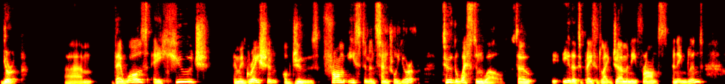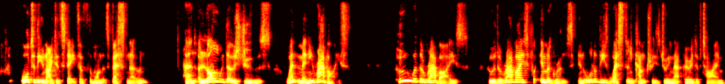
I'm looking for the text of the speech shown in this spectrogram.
Europe, um, there was a huge immigration of Jews from Eastern and Central Europe to the Western world. So, either to places like Germany, France, and England, or to the United States. That's the one that's best known. And along with those Jews went many rabbis. Who were the rabbis who were the rabbis for immigrants in all of these Western countries during that period of time,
